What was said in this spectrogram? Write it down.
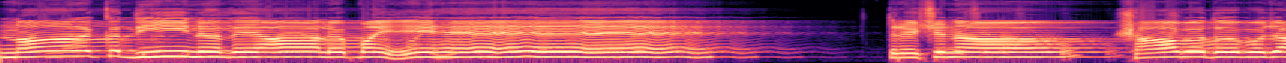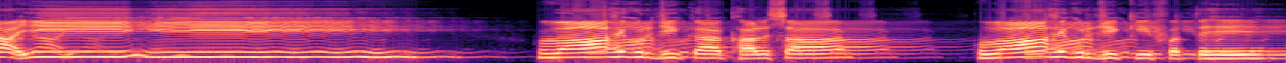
ਨਾਨਕ ਦੀਨ ਦਿਆਲ ਭਏ ਹੈ। ਤ੍ਰਿਸ਼ਨਾ ਸ਼ਬਦ 부ਝਾਈ ਵਾਹਿਗੁਰੂ ਜੀ ਕਾ ਖਾਲਸਾ। ਵਾਹਿਗੁਰੂ ਜੀ ਕੀ ਫਤਿਹ।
